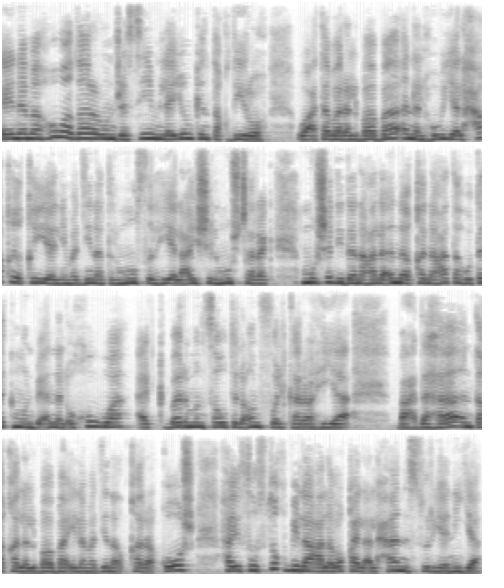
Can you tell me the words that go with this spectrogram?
إنما هو ضرر جسيم لا يمكن تقديره. واعتبر البابا أن الهوية الحقيقية لمدينة الموصل هي العيش المشترك مشددا على أن قناعته تكمن بأن الأخوة أكبر من صوت العنف والكراهية. بعدها انتقل البابا إلى مدينة قراقوش حيث استقبل على وقع الألحان السريانية.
